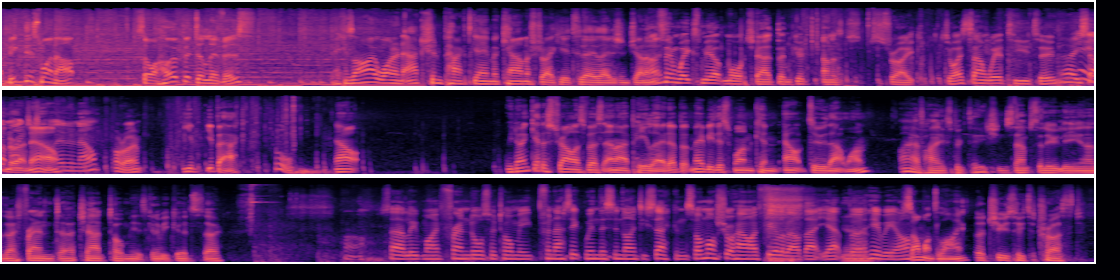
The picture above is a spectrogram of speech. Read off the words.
Now, I picked this one up, so I hope it delivers because I want an action-packed game of Counter-Strike here today, ladies and gentlemen. Nothing wakes me up more, Chad, than good Counter-Strike. Do I sound weird to you too? Uh, you Hey, sound might all right just now. let it out. All right. You, you're back. Cool. Now, we don't get Astralis versus NIP later, but maybe this one can outdo that one. I have high expectations, absolutely. Uh, my friend uh, Chad told me it's going to be good, so Well, sadly, my friend also told me Fnatic win this in 90 seconds, so I'm not sure how I feel about that yet, Yeah. but here we are. Someone's lying. gotta choose who to trust.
